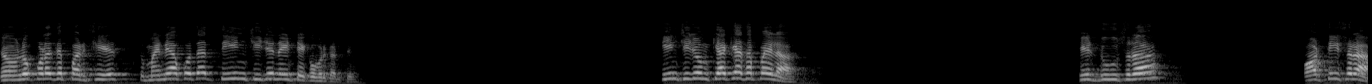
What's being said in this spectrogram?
जब हम लोग पढ़ रहे थे परचेज तो मैंने आपको बताया तीन चीज़ें नहीं टेक ओवर करते तीन चीज़ों में क्या क्या था पहला? फिर दूसरा और तीसरा।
